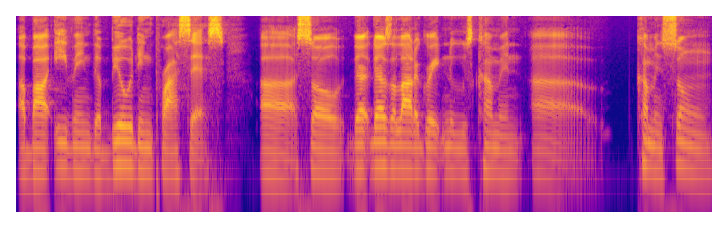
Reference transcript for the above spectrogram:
about even the building process. Uh, so there, there's a lot of great news coming uh, coming soon.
